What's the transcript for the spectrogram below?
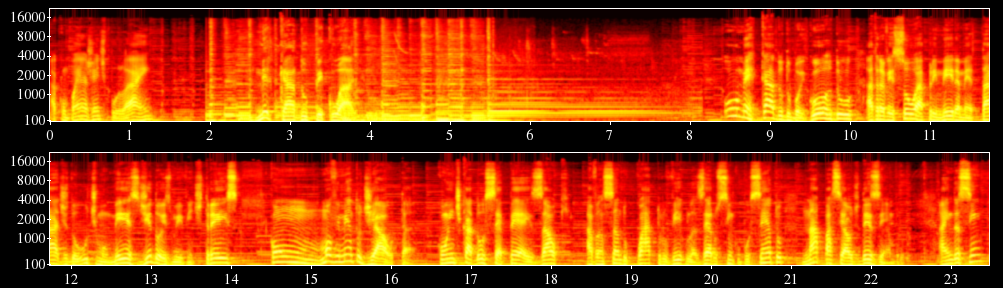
Acompanha a gente por lá, hein? Mercado Pecuário O mercado do boi gordo atravessou a primeira metade do último mês de 2023 com um movimento de alta, com o indicador CPEA Exalc avançando 4,05% na parcial de dezembro. Ainda assim,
